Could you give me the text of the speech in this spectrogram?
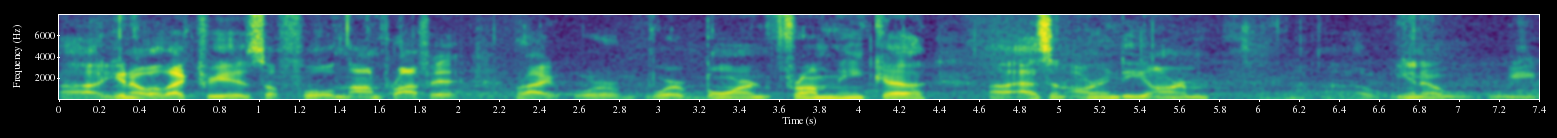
uh, you know, Electri is a full nonprofit, right? We're, we're born from NECA uh, as an R&D arm. Uh, you know, we,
